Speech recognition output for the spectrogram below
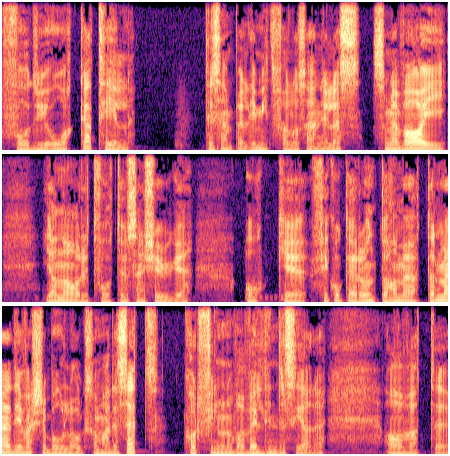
får du ju åka till till exempel i mitt fall Los Angeles som jag var i januari 2020 och eh, fick åka runt och ha möten med diverse bolag som hade sett kortfilmen och var väldigt intresserade av att eh,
